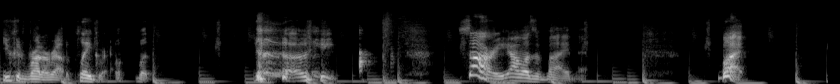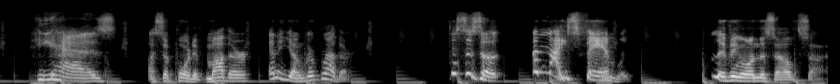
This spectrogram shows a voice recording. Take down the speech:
you could run around the playground, but I mean, sorry, I wasn't buying that. But he has a supportive mother and a younger brother. This is a, a nice family living on the south side.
